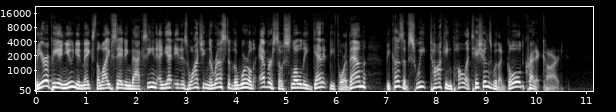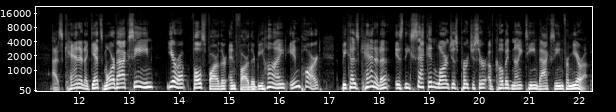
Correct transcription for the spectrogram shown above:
The European Union makes the life saving vaccine, and yet it is watching the rest of the world ever so slowly get it before them because of sweet talking politicians with a gold credit card. As Canada gets more vaccine, Europe falls farther and farther behind, in part because Canada is the second largest purchaser of COVID 19 vaccine from Europe.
